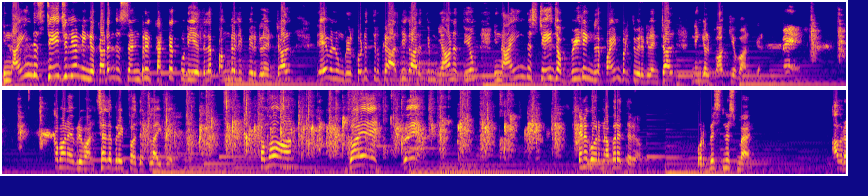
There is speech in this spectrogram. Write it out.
இந்த ஐந்து ஸ்டேஜ்லயும் நீங்க கடந்து சென்று கட்டக்கூடியதுல பங்களிப்பீர்கள் என்றால் தேவன் உங்களுக்கு கொடுத்திருக்கிற அதிகாரத்தையும் ஞானத்தையும் இந்த ஐந்து ஸ்டேஜ் ஆஃப் பில்டிங்ல பயன்படுத்துவீர்கள் என்றால் நீங்கள் பாக்கியவான்கள் Come on, everyone, celebrate for that life. eh? Come on, go ahead, go ahead. எனக்கு ஒரு நபரை தெரியும் ஒரு பிசினஸ் மேன் அவர்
